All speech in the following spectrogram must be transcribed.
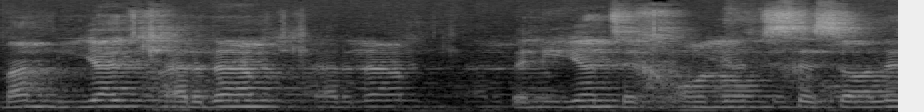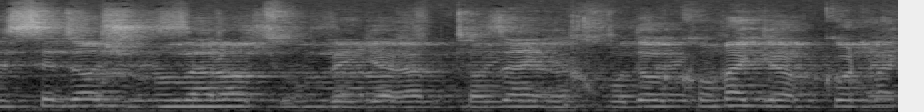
من نیت کردم. به نیت خانم سه ساله صداشونو براتون بگم تا زنگ خدا کمکم کنه.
